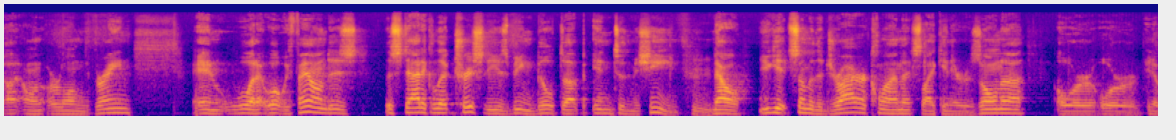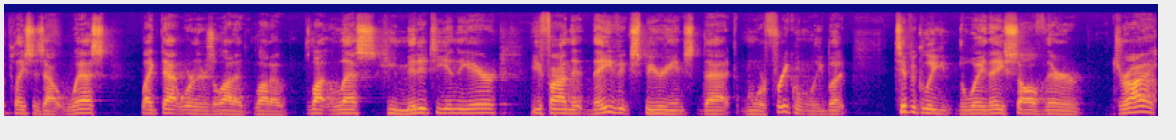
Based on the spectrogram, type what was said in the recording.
uh, on along the grain. And what what we found is the static electricity is being built up into the machine. Now you get some of the drier climates, like in Arizona or or you know places out west like that, where there's a lot of lot of lot less humidity in the air. You find that they've experienced that more frequently, but typically the way they solve their dry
